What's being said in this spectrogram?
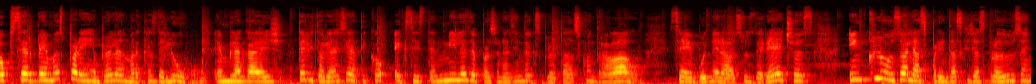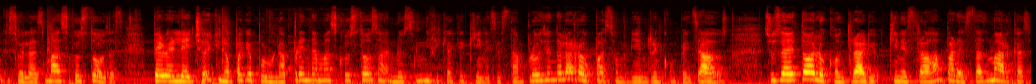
Observemos, por ejemplo, las marcas de lujo. En Bangladesh, territorio asiático, existen miles de personas siendo explotadas con trabajo, se ven vulnerados sus derechos, incluso las prendas que ellas producen son las más costosas, pero el hecho de que uno pague por una prenda más costosa no significa que quienes están produciendo la ropa son bien recompensados. Sucede todo lo contrario, quienes trabajan para estas marcas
